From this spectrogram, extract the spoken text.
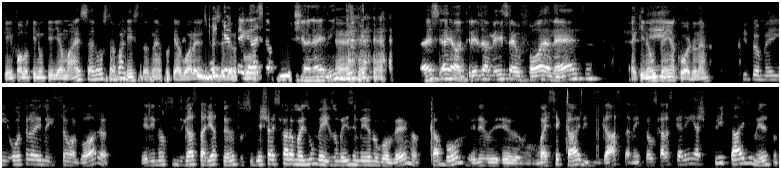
quem falou que não queria mais eram os trabalhistas, né? Porque agora eles Ninguém perceberam quer pegar que... essa bucha, né? Ninguém é. quer. Essa é real. Teresa May saiu fora nessa. É que não e... tem acordo, né? E também outra eleição agora ele não se desgastaria tanto. Se deixar esse cara mais um mês, um mês e meio no governo, acabou. Ele, ele vai secar, ele desgasta, né? Então os caras querem, acho que, fritar ele mesmo.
